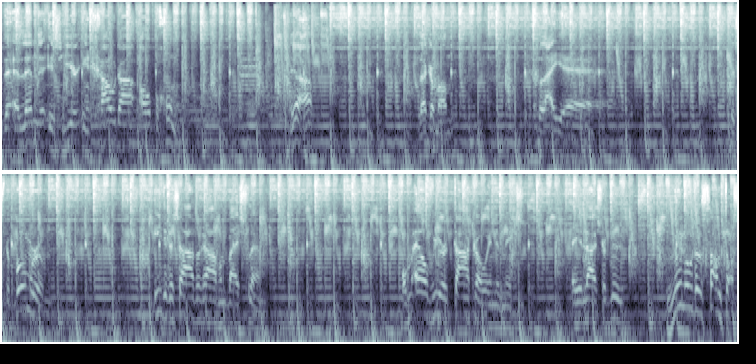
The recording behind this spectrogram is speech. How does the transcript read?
De ellende is hier in Gouda al begonnen. Ja, lekker man. Glijden. Het is de Boomroom. Iedere zaterdagavond bij Slam. Om 11 uur taco in de mix. En je luistert nu Nuno de Santos.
